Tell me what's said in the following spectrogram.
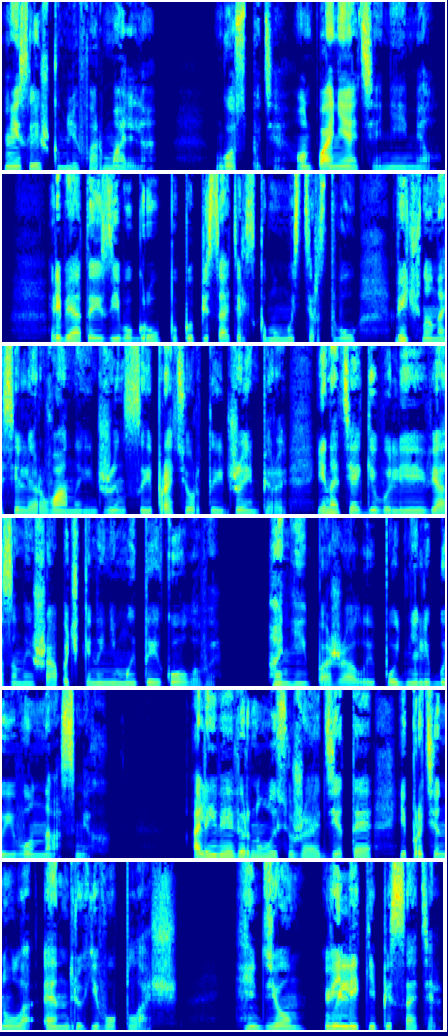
Не слишком ли формально? Господи, он понятия не имел. Ребята из его группы по писательскому мастерству вечно носили рваные джинсы и протертые джемперы и натягивали вязаные шапочки на немытые головы. Они, пожалуй, подняли бы его на смех. Оливия вернулась уже одетая и протянула Эндрю его плащ. «Идем, великий писатель».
